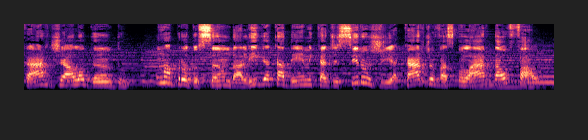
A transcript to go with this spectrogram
Cardialogando, uma produção da Liga Acadêmica de Cirurgia Cardiovascular da UFAL.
